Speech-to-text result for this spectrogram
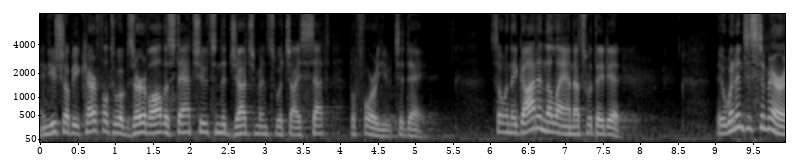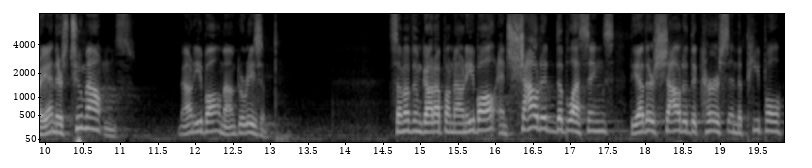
and you shall be careful to observe all the statutes and the judgments which I set before you today. So when they got in the land, that's what they did. They went into Samaria, and there's two mountains Mount Ebal, Mount Gerizim. Some of them got up on Mount Ebal and shouted the blessings, the others shouted the curse, and the people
